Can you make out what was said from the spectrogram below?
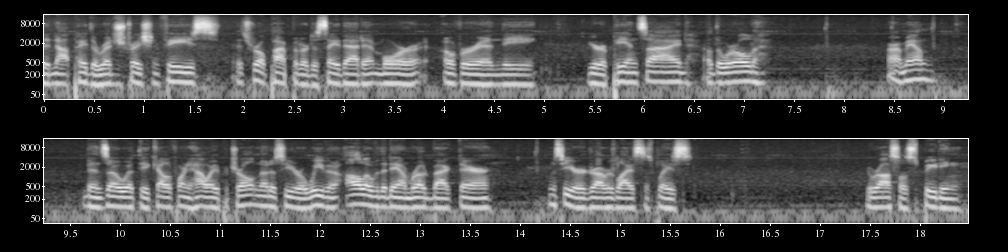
did not pay the registration fees. It's real popular to say that and more over in the European side of the world. All right, ma'am. Benzo with the California Highway Patrol. Notice you're weaving all over the damn road back there. Let me see your driver's license, please. You were also speeding.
